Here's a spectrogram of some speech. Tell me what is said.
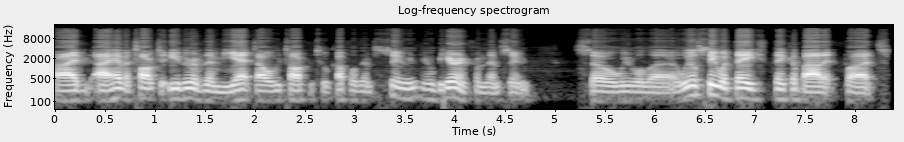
I, I haven't talked to either of them yet. I will be talking to a couple of them soon, and we'll be hearing from them soon. So we will uh, we'll see what they think about it. But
